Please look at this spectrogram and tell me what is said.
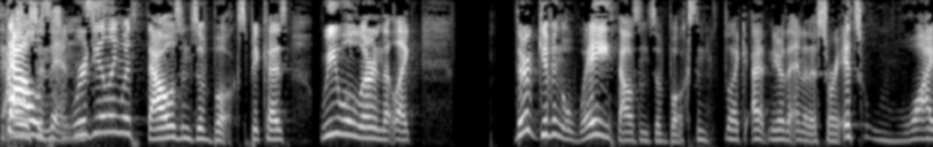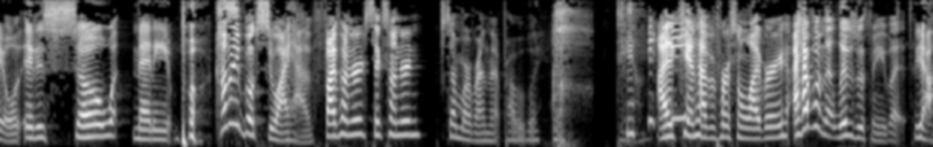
We're Thousands. thousands. We're dealing with thousands of books because we will learn that like they're giving away thousands of books and like at near the end of the story. It's wild. It is so many books. How many books do I have? 500, 600? Somewhere around that probably. I can't have a personal library. I have one that lives with me, but yeah.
